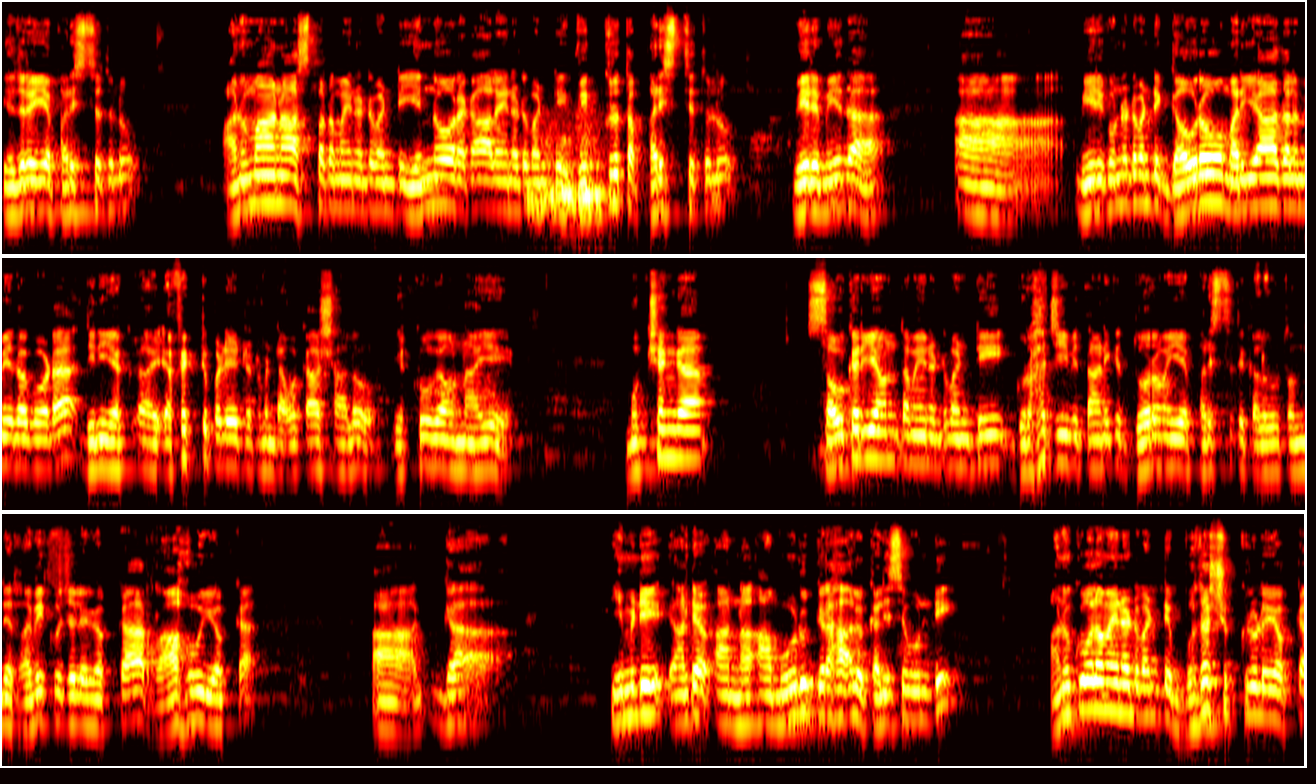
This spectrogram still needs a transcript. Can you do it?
ఎదురయ్యే పరిస్థితులు అనుమానాస్పదమైనటువంటి ఎన్నో రకాలైనటువంటి వికృత పరిస్థితులు వీరి మీద వీరికి ఉన్నటువంటి గౌరవ మర్యాదల మీద కూడా దీని ఎఫెక్ట్ పడేటటువంటి అవకాశాలు ఎక్కువగా ఉన్నాయి. ముఖ్యంగా సౌకర్యవంతమైనటువంటి గృహ జీవితానికి దూరం అయ్యే పరిస్థితి కలుగుతుంది రవికుజుల యొక్క రాహువు యొక్క ఇమిడి అంటే ఆ మూడు గ్రహాలు కలిసి ఉండి అనుకూలమైనటువంటి బుధ శుక్రుల యొక్క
